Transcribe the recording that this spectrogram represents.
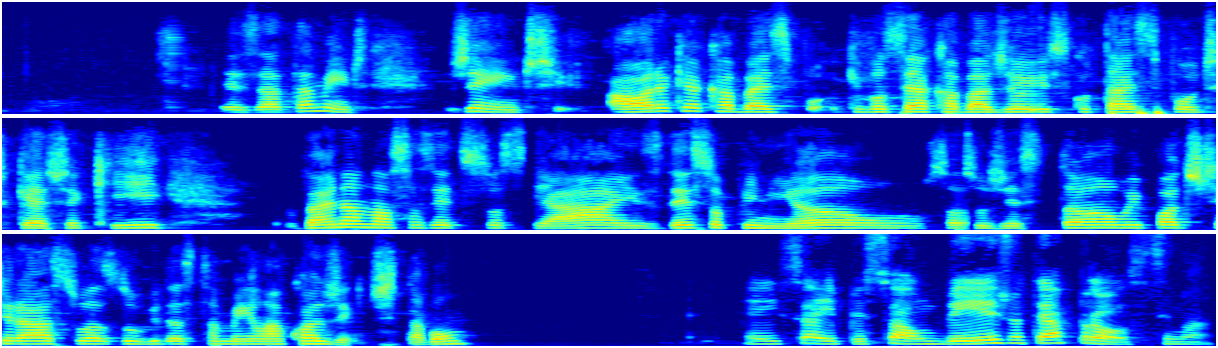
Exatamente. Gente, a hora que acabar esse, que você acabar de escutar esse podcast aqui, vai nas nossas redes sociais, dê sua opinião, sua sugestão e pode tirar as suas dúvidas também lá com a gente, tá bom? É isso aí, pessoal. Um beijo, até a próxima.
